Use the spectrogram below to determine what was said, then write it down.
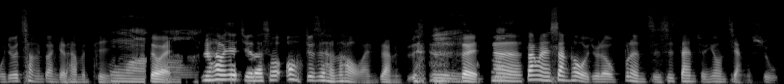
我就会唱一段给他们听，哇，对，那他们就觉得说，哦，就是很好玩这样子，嗯、对。那当然上课我觉得我不能只是单纯用讲述，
